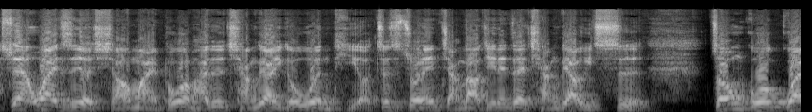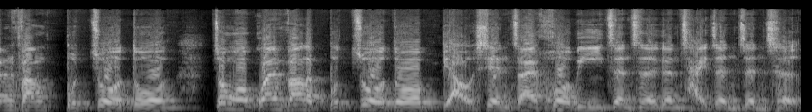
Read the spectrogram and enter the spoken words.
虽然外资有小买，不过我们还是强调一个问题哦，这是昨天讲到，今天再强调一次。中国官方不做多，中国官方的不做多表现在货币政策跟财政政策。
